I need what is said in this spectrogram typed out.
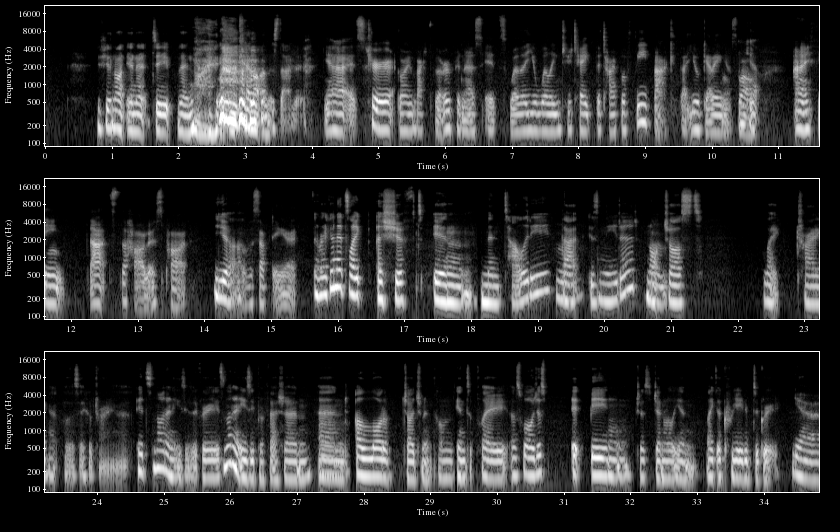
if you're not in it deep, then like you cannot understand it. Yeah, it's true. Going back to the openness, it's whether you're willing to take the type of feedback that you're getting as well. Yeah. And I think that's the hardest part Yeah. of accepting it. I reckon it's like a shift in mentality that is needed, not Mm. just like trying it for the sake of trying it. It's not an easy degree, it's not an easy profession, and a lot of judgment comes into play as well. Just it being just generally in like a creative degree. Yeah.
